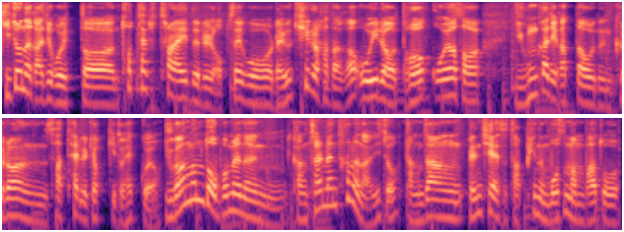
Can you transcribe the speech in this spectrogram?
기존에 가지고 있던 토탭 스트라이드를 없애고 레그킥을 하다가 오히려 더 꼬여서 2군까지 갔다 오는 그런 사태를 겪기도 했고요. 유강남도 보면은 강철 멘탈은 아니죠. 당장 벤치에서 잡히는 모습만 봐도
